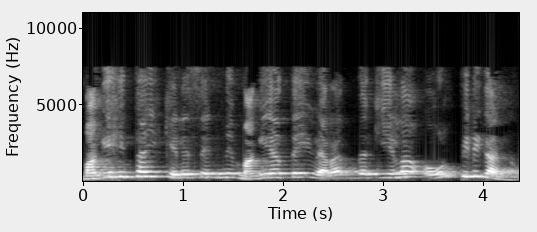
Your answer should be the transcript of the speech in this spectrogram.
මගේ හිතයි කෙලසෙන්නේ මගේ අතේ වැරද්ද කියලා ඔවුන් පිළිගන්නවා.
